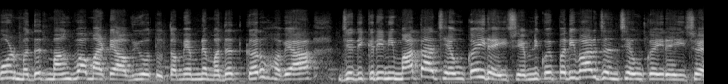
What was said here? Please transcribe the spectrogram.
કોણ મદદ માંગવા માટે આવ્યું હતું. તમે એમને મદદ કરો. હવે આ જે દીકરીની માતા છે, એવું કહી રહી છે, એમની કોઈ પરિવારજન છે, એવું કહી રહી છે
